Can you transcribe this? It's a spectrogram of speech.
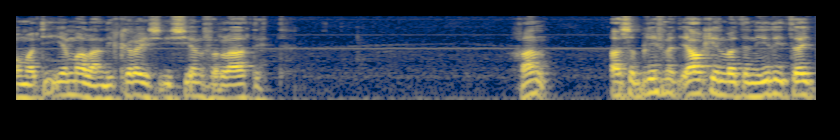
Omdat U eenmal aan die kruis U seun verlaat het. Gaan asseblief met elkeen wat in hierdie tyd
